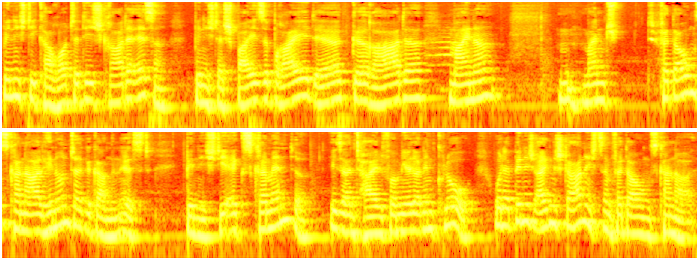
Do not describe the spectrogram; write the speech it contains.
Bin ich die Karotte, die ich gerade esse? Bin ich der Speisebrei, der gerade meine, mein Verdauungskanal hinuntergegangen ist? Bin ich die Exkremente? Ist ein Teil von mir dann im Klo? Oder bin ich eigentlich gar nichts im Verdauungskanal?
